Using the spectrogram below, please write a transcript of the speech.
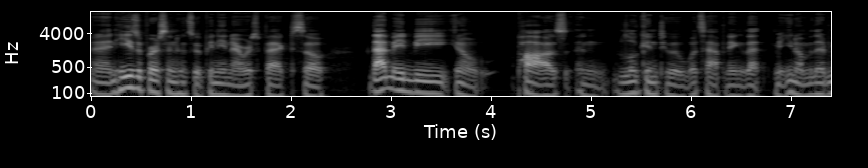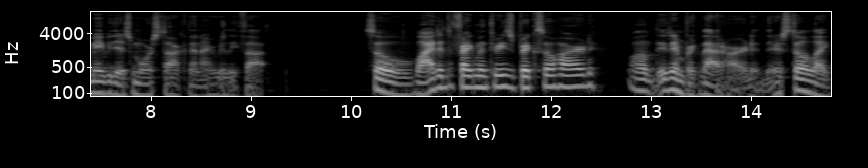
and he's a person whose opinion I respect. So that made me, you know, pause and look into what's happening. That you know, there maybe there's more stock than I really thought. So why did the fragment threes break so hard? Well, they didn't break that hard. They're still like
